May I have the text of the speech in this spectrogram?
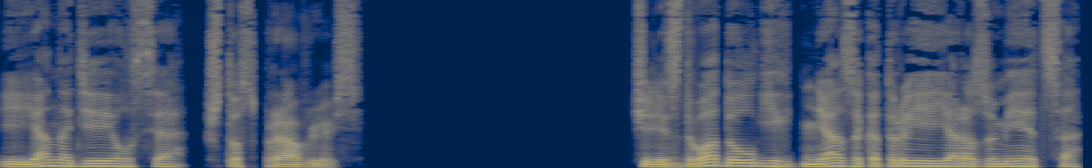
и я надеялся, что справлюсь. Через два долгих дня, за которые я, разумеется,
